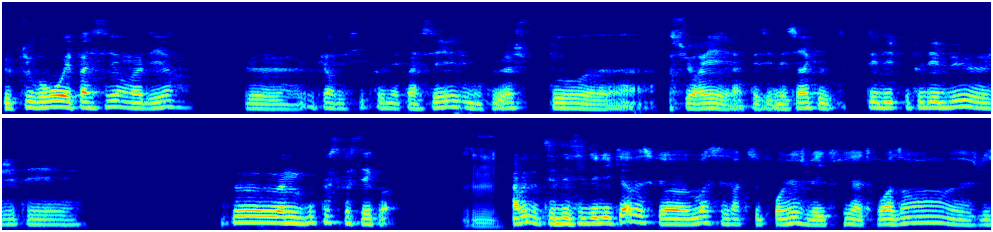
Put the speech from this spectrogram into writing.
le plus gros est passé, on va dire. Le, le cœur du cyclone est passé. Donc là je suis plutôt euh, rassuré et apaisé. Mais c'est vrai que au tout début euh, j'étais un peu, même beaucoup stressé quoi. Hmm. En fait, c'est délicat parce que moi, c'est vrai que ce projet, je l'ai écrit il y a trois ans, euh, je l'ai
